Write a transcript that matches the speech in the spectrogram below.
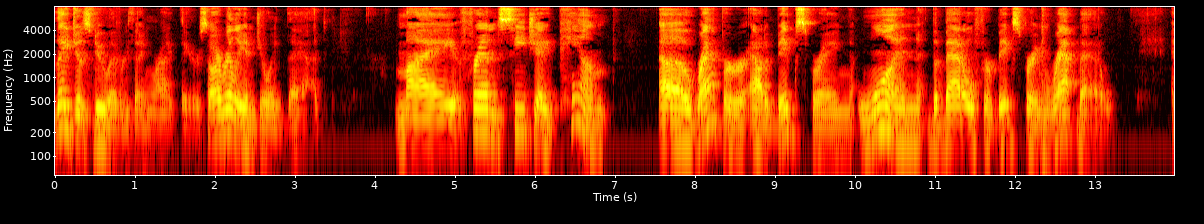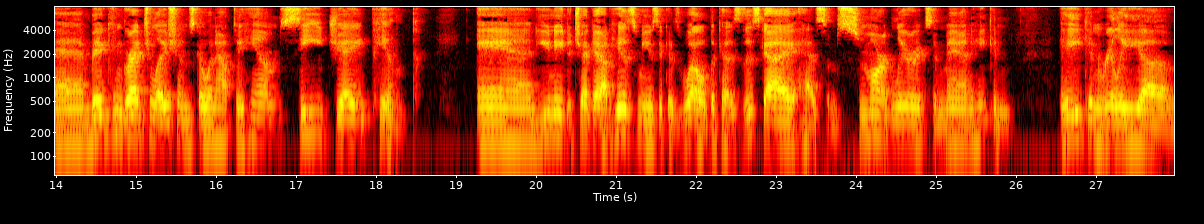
They just do everything right there. So I really enjoyed that. My friend CJ Pimp a rapper out of Big Spring won the battle for Big Spring rap battle. And big congratulations going out to him, CJ Pimp. And you need to check out his music as well because this guy has some smart lyrics and man, he can he can really uh,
